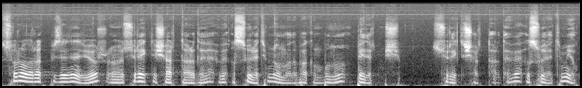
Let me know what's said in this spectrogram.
Soru olarak bize ne diyor? Ee, sürekli şartlarda ve ısı üretimi olmalı. Bakın bunu belirtmiş. Sürekli şartlarda ve ısı üretimi yok.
